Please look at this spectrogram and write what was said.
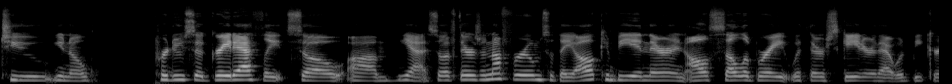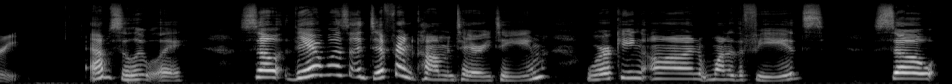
to, you know, produce a great athlete. So, um, yeah, so if there's enough room so they all can be in there and all celebrate with their skater, that would be great. Absolutely. So there was a different commentary team working on one of the feeds. So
